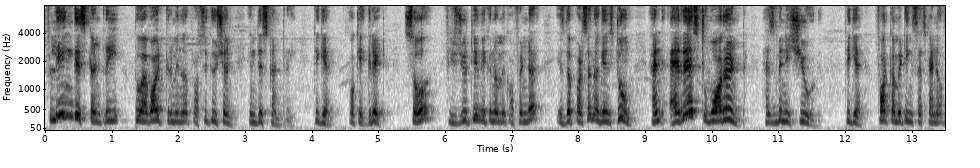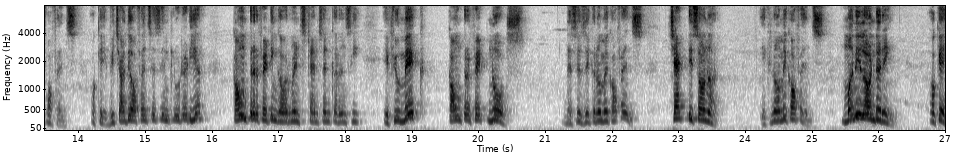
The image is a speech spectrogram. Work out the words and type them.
fleeing this country to avoid criminal prosecution in this country ठीक है? Okay great so fugitive economic offender is the person against whom an arrest warrant has been issued ठीक है फॉर कमिटिंग सच काइंड ऑफ ऑफेंस ओके विच आर द ऑफेंसेस इंक्लूडेड हियर counterfeiting government stamps and currency if you make counterfeit notes this is economic offense check dishonor economic offense money laundering okay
